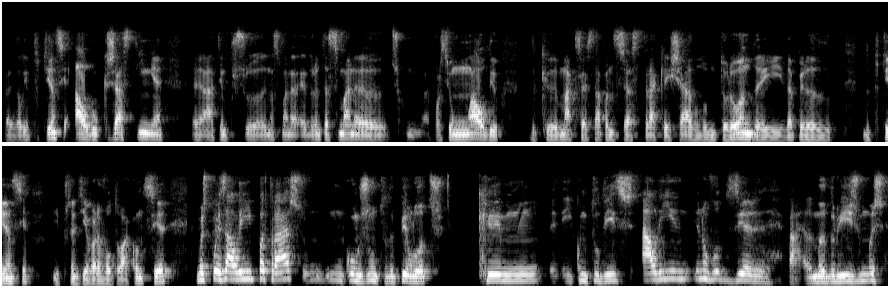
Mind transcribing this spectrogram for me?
perde ali potência, algo que já se tinha há tempos, na semana, durante a semana apareceu um áudio de que Max Verstappen já se terá queixado do motor Honda e da perda de, de, potência, e portanto e agora voltou a acontecer. Mas depois há ali para trás um conjunto de pilotos que, e como tu dizes, há ali, eu não vou dizer pá, amadorismo, mas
